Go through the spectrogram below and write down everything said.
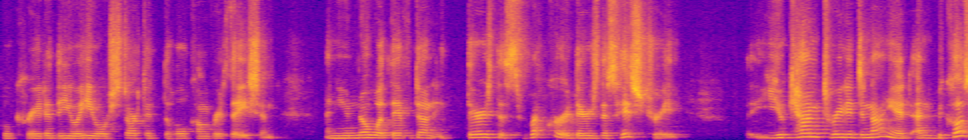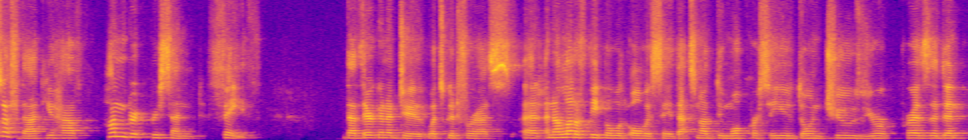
who created the UAE or started the whole conversation. And you know what they've done. There's this record, there's this history. You can't really deny it. And because of that, you have 100% faith that they're going to do what's good for us. And, and, a lot of people would always say that's not democracy. You don't choose your president.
